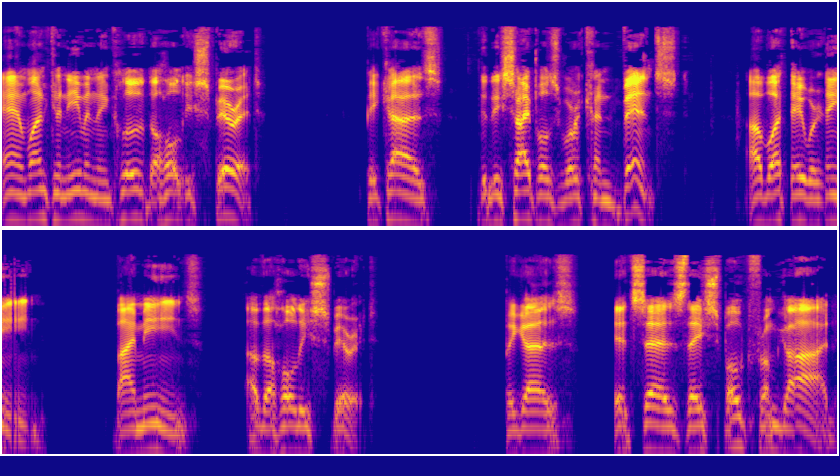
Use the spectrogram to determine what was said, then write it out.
and one can even include the Holy Spirit because the disciples were convinced of what they were seeing by means of the Holy Spirit. Because it says they spoke from God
